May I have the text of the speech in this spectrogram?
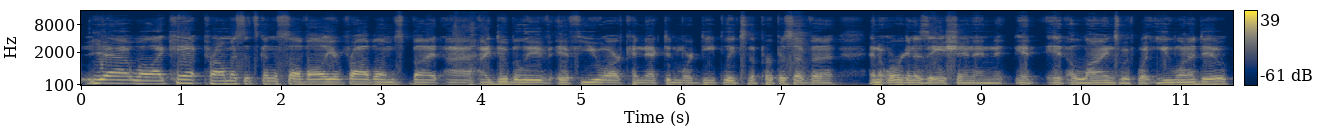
Yeah, well, I can't promise it's going to solve all your problems, but uh, I do believe if you are connected more deeply to the purpose of a, an organization and it, it, it aligns with what you want to do,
